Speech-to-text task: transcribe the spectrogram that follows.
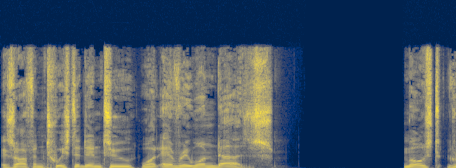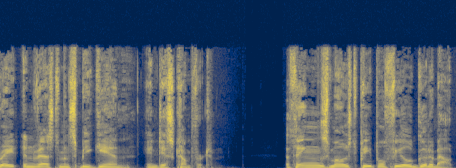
is often twisted into what everyone does. Most great investments begin in discomfort. The things most people feel good about,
